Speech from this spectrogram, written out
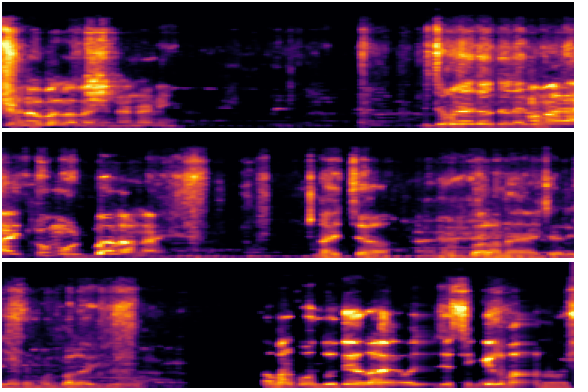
কেন ভালো লাগে? না নানি কিছু কইয়া দাও তাহলে আমার আজকে মুড ভালো নাই। আচ্ছা মুড ভালো নাই আচ্ছা ঠিক আছে মুড ভালো হয়েছে আমার বন্ধু দেখরা ওই যে সিঙ্গেল মানুষ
